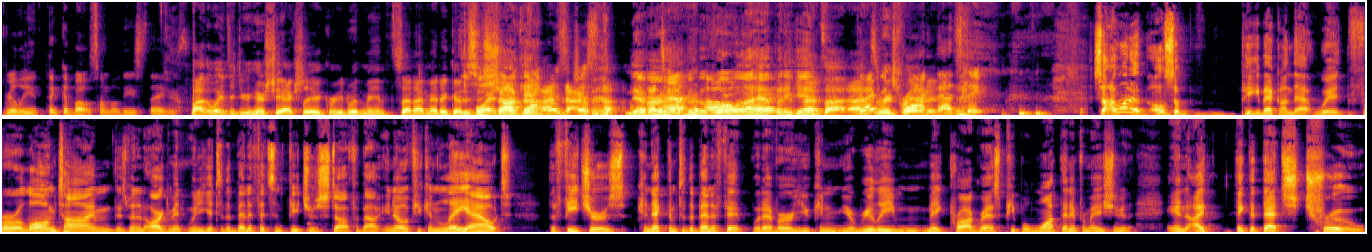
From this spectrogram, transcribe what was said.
really think about some of these things. By the way did you hear she actually agreed with me and said i made a good this point? Is shocking. that was just, never happened before oh, will that happen again. That's, uh, that's Can I recorded retract that state so i want to also piggyback on that with for a long time there's been an argument when you get to the benefits and features stuff about you know if you can lay out the features, connect them to the benefit, whatever, you can you know, really make progress. People want that information. And I think that that's true,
